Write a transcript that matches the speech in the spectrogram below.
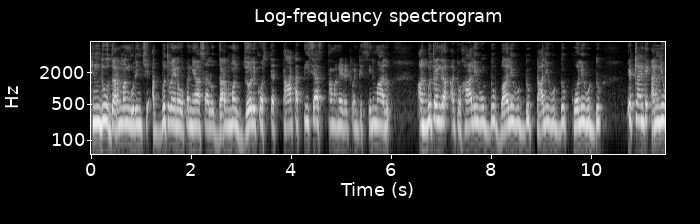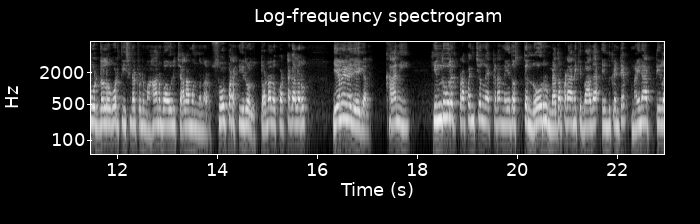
హిందూ ధర్మం గురించి అద్భుతమైన ఉపన్యాసాలు ధర్మం జోలికొస్తే తాట తీసేస్తామనేటటువంటి సినిమాలు అద్భుతంగా అటు హాలీవుడ్ బాలీవుడ్ టాలీవుడ్ కోలీవుడ్ ఇట్లాంటి అన్ని వుడ్లలో కూడా తీసినటువంటి మహానుభావులు చాలామంది ఉన్నారు సూపర్ హీరోలు తొడలు కొట్టగలరు ఏమైనా చేయగలరు. కానీ హిందువులకు ప్రపంచంలో ఎక్కడన్నా ఏదొస్తే నోరు మెదపడానికి బాధ. ఎందుకంటే మైనార్టీల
